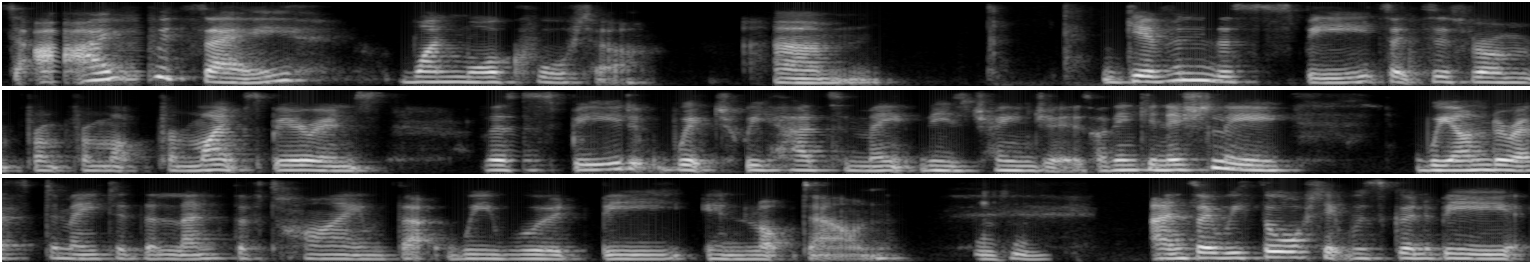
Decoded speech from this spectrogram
So I would say one more quarter. Um, given the speed, so it's from from from from my experience, the speed at which we had to make these changes. I think initially we underestimated the length of time that we would be in lockdown. Mm-hmm. And so we thought it was going to be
